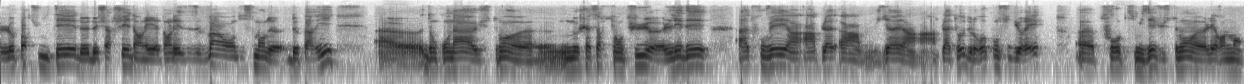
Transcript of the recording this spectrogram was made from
l'opportunité de, chercher dans les, dans les 20 arrondissements de, Paris. donc on a justement nos chasseurs qui ont pu l'aider à trouver un, je dirais un, plateau, de le reconfigurer euh, pour optimiser justement euh, les rendements.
